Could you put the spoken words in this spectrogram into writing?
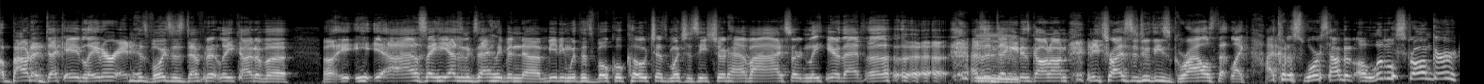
about a decade later, and his voice is definitely kind of a. Uh, he, he- I'll say he hasn't exactly been uh, meeting with his vocal coach as much as he should have. I, I certainly hear that uh, as the decade has gone on, and he tries to do these growls that, like, I could have swore sounded a little stronger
